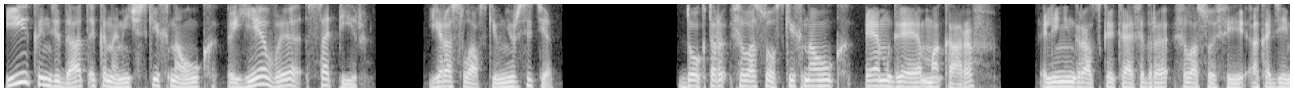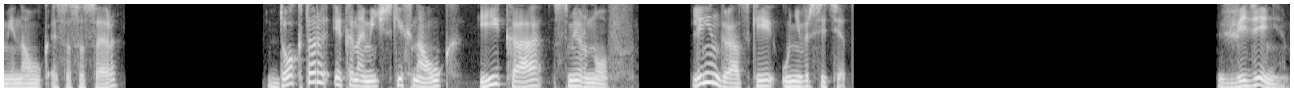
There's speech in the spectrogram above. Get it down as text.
и кандидат экономических наук Е. В. Сапир. Ярославский университет. Доктор философских наук М. Г. Макаров. Ленинградская кафедра философии Академии наук СССР. Доктор экономических наук И. К. Смирнов. Ленинградский университет. Введение.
